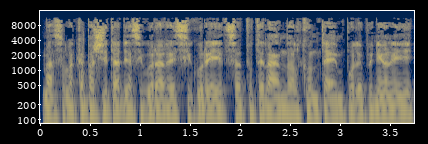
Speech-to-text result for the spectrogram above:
ma sulla capacità di assicurare sicurezza, tutelando al contempo le opinioni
